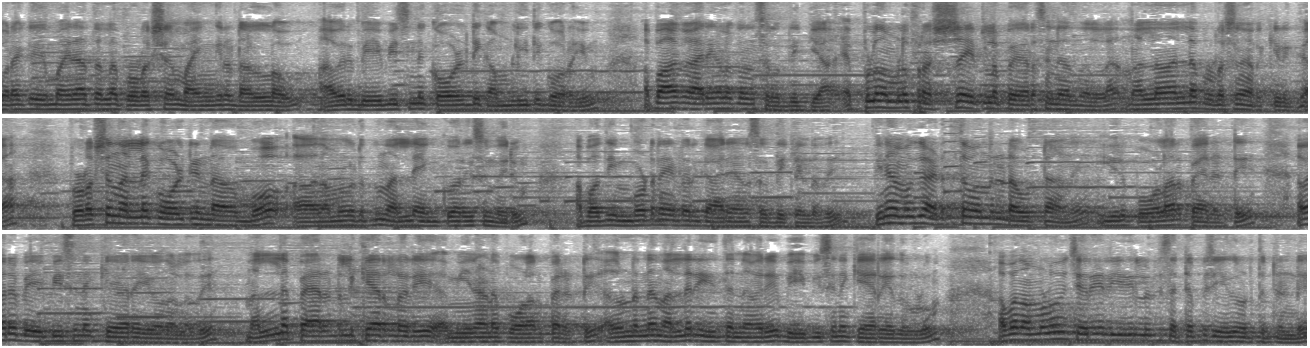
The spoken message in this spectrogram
കുറേ കഴിയുമ്പോൾ അതിനകത്തുള്ള പ്രൊഡക്ഷൻ ഭയങ്കര ഡള്ളാവും ആ ഒരു ബേബീസിന്റെ ക്വാളിറ്റി കംപ്ലീറ്റ് കുറയും. അപ്പോൾ ആ കാര്യങ്ങളൊക്കെ ഒന്ന് ശ്രദ്ധിക്കുക. എപ്പോഴും നമ്മൾ ഫ്രഷ് ആയിട്ടുള്ള പേർസിന്റെ നല്ല നല്ല പ്രൊഡക്ഷൻ ഇറക്കിയെടുക്കുക. പ്രൊഡക്ഷൻ നല്ല ക്വാളിറ്റി ഉണ്ടാകുമ്പോൾ നമ്മളടുത്ത് നല്ല എൻക്വയറീസും വരും. അപ്പോൾ അത് ഇമ്പോർട്ടന്റ് ആയിട്ടൊരു കാര്യമാണ് ശ്രദ്ധിക്കേണ്ടത്. പിന്നെ നമുക്ക് അടുത്ത വന്നൊരു ഡൗട്ടാണ് ഈ ഒരു പോളാർ പാരറ്റ് അവരെ ബേബീസിനെ കെയർ ചെയ്യുമോ എന്നുള്ളത്. നല്ല പാരന്റൽ കെയർ ഉള്ളൊരു മീനാണ് പോളാർ പാരറ്റ് അതുകൊണ്ട് തന്നെ നല്ല രീതിയിൽ തന്നെ അവർ ബേബീസിനെ കെയർ ചെയ്തോളും. അപ്പോൾ നമ്മൾ ചെറിയ രീതിയിലൊരു സെറ്റപ്പ് ചെയ്ത് കൊടുത്തിട്ടുണ്ട്.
